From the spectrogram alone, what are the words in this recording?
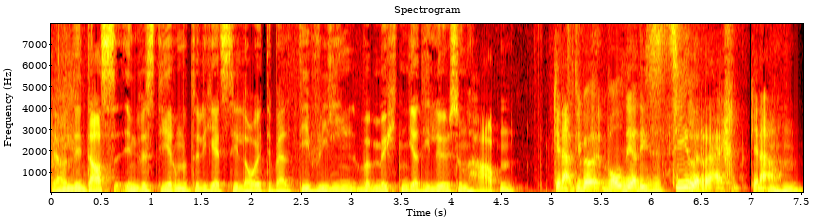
Ja, und in das investieren natürlich jetzt die Leute, weil die willen, möchten ja die Lösung haben. Genau, die wollen ja dieses Ziel erreichen. Genau. Mhm.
